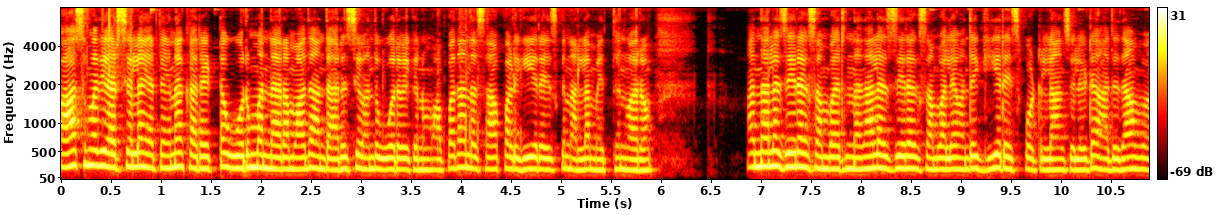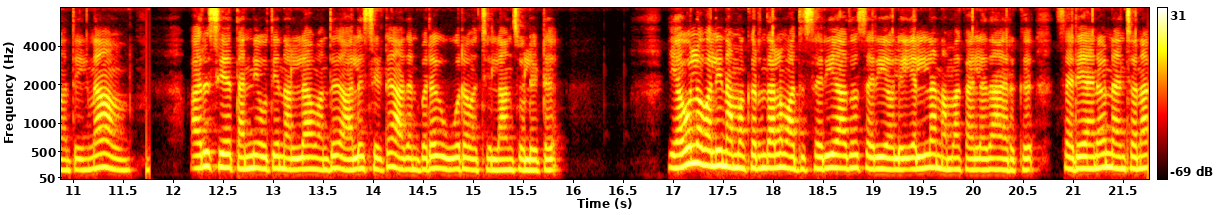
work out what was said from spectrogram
பாசுமதி அரிசியெல்லாம் எடுத்திங்கன்னா கரெக்டாக ஒரு மணி நேரமாவது அந்த அரிசி வந்து ஊற வைக்கணும். அப்போ தான் அந்த சாப்பாடு கீ ரைஸ்க்கு நல்லா மெத்துன்னு வரும். அதனால் ஜீரக சம்பா இருந்ததுனால ஜீரக சம்பாலே வந்து கீ ரைஸ் போட்டுடலாம்னு சொல்லிட்டு அதுதான் பார்த்திங்கன்னா அரிசியை தண்ணி ஊற்றி நல்லா வந்து அலசிட்டு அதன் பிறகு ஊற வச்சிடலான்னு சொல்லிட்டு. எவ்வளோ வலி நமக்கு இருந்தாலும் அது சரியாதோ சரியாகல எல்லாம் நம்ம கையில் தான் இருக்குது சரியானு நினச்சோன்னா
